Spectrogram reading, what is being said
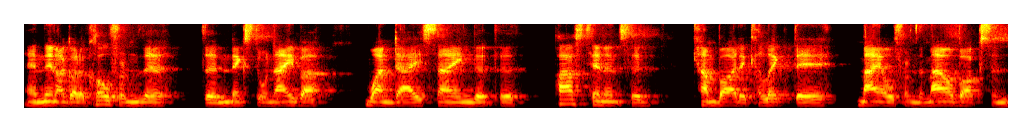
And then I got a call from the, the next door neighbor one day saying that the past tenants had come by to collect their mail from the mailbox. And,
